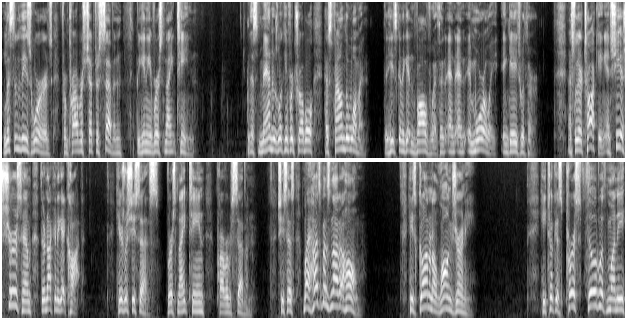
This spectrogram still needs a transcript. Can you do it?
Listen to these words from Proverbs chapter 7, beginning in verse 19. This man who's looking for trouble has found the woman that he's going to get involved with and, and, and immorally engage with her. And so they're talking, and she assures him they're not going to get caught. Here's what she says, verse 19, Proverbs 7. She says, My husband's not at home. He's gone on a long journey. He took his purse filled with money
